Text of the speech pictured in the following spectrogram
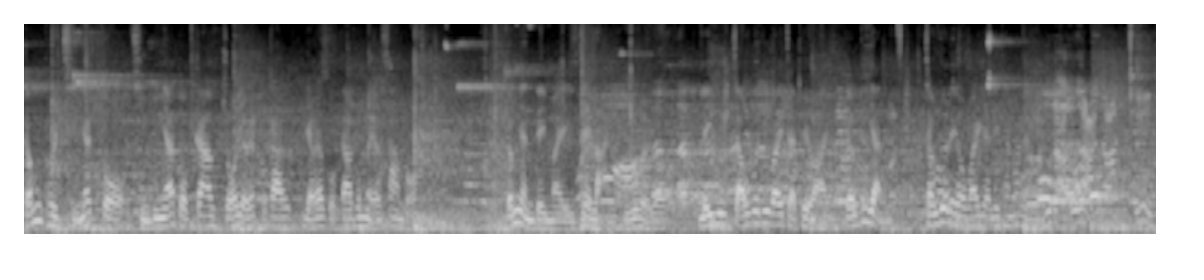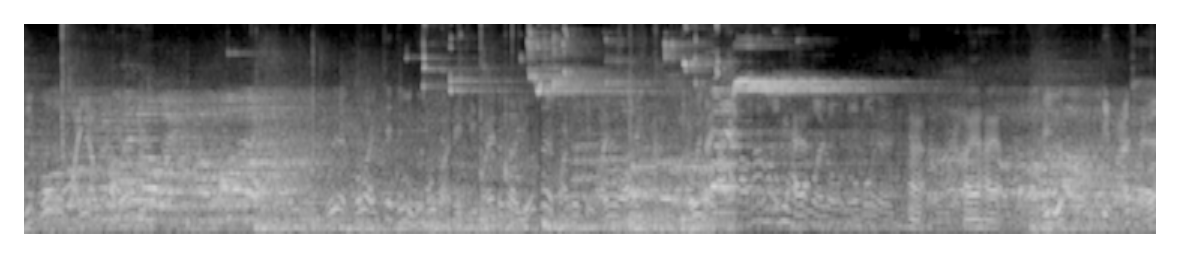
咁佢前一個前邊有一個交，左右一個交，右一個交，咁咪有三個。咁人哋咪即係難估佢咯。你要走嗰啲位就係譬如話有啲人走咗你個位嘅，你睇翻你。好簡單，總言之嗰個位有球咧，每日嗰位即係總言之，唔好同人哋接位得㗎。如果真係犯到接位嘅話，我會第二後翻開啲係啦，位攞攞波嘅。係啊，係啊，係啊，你如果疊埋一齊咧，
